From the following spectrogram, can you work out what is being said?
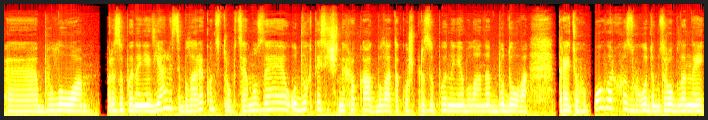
е, було призупинення діяльності, була реконструкція музею. У 2000-х роках була також призупинення, була надбудова третього поверху. Згодом зроблений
